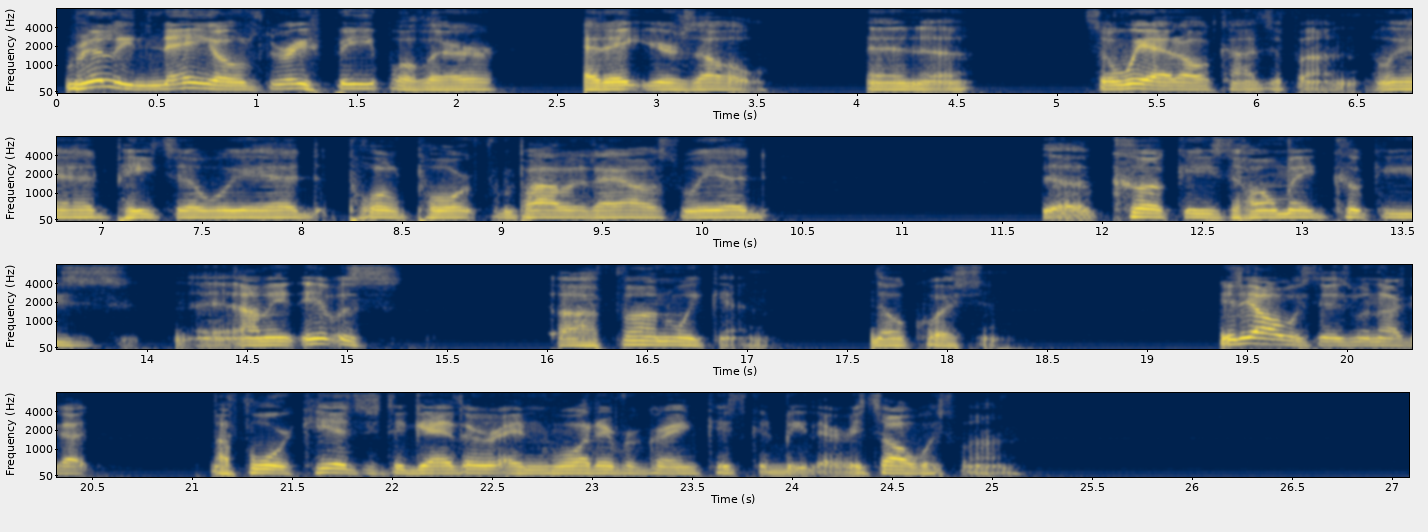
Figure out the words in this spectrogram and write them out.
really nailed three people there at eight years old. And uh, so we had all kinds of fun. We had pizza. We had pulled pork from Pilot House. We had uh, cookies, homemade cookies. I mean, it was a fun weekend, no question. It always is when I got my four kids together and whatever grandkids could be there. It's always fun.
